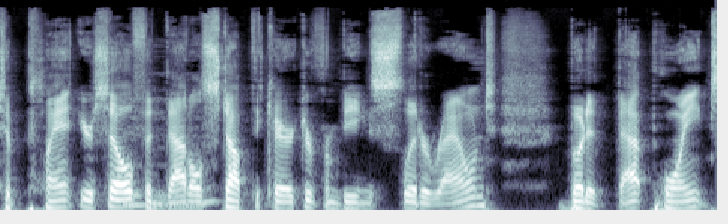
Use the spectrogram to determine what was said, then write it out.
to plant yourself and that'll Mhm. stop the character from being slid around. But at that point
